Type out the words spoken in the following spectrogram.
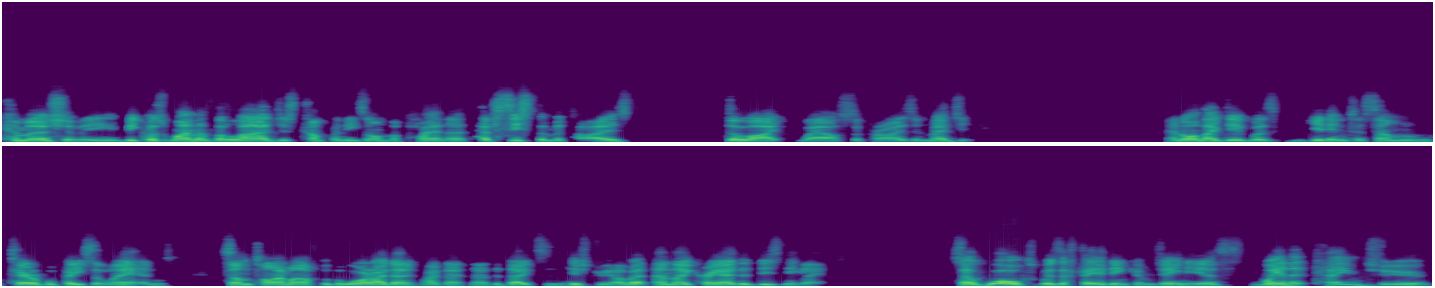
commercially because one of the largest companies on the planet have systematized delight, wow, surprise, and magic. And all they did was get into some terrible piece of land sometime after the war. I don't, I don't know the dates and the history of it, and they created Disneyland. So Walt was a fair dinkum genius when it came mm-hmm. to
